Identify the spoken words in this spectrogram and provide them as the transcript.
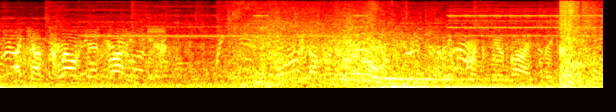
I count 12 dead bodies here. Some of them are old. Nearby so they can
